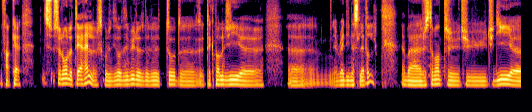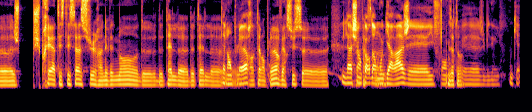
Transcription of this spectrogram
enfin selon le TRL, ce que je disais au début, le, le taux de, de technology readiness level, bah justement tu tu tu dis je je suis prêt à tester ça sur un événement de, de telle de telle, telle ampleur. euh, telle ampleur versus euh, là je suis encore dans mon garage et il faut exactement. je bidouille. Ok.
